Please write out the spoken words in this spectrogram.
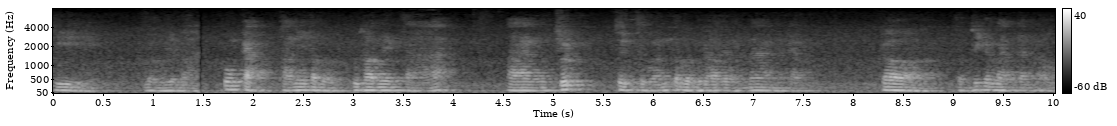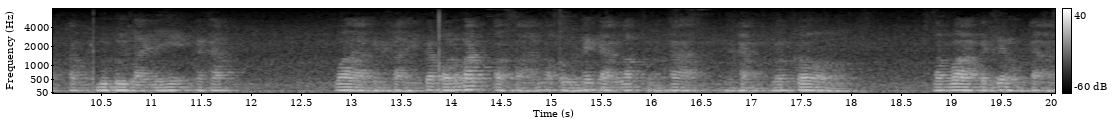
ที่โรงพยาบาลพุ่งกับสถานีตำรวจภูธรเวียงสาทางชุดสืบสวนตำรวจภูธรจังหวัดน่านนะครับ ก็สนที่กำลังกันออกทำมือปืนรายนี้นะครับ ว่าเป็นใครก็ขออนุมัติต่อสารออกสวนให้การรับสารภาพนะครับ แล้วก็รับว่าเป็นเรื่องของการ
